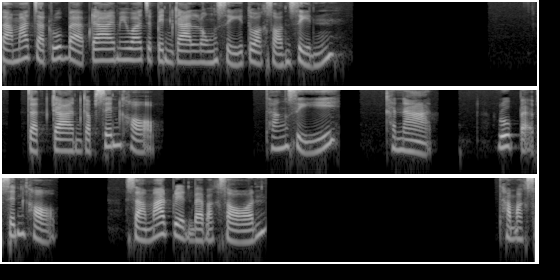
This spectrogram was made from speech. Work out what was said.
สามารถจัดรูปแบบได้ไม่ว่าจะเป็นการลงสีตัวอักษรศิลป์ จัดการกับเส้นขอบ ทั้งสี ขนาด รูปแบบเส้นขอบ สามารถเปลี่ยนแบบอักษรทำอักษ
